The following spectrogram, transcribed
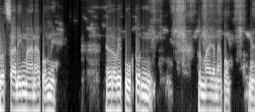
รถซาเล้งมานะครับผมนี่เดี๋ยวเราไปปลูกต้นต้นไม้กันนะครับผมนะ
